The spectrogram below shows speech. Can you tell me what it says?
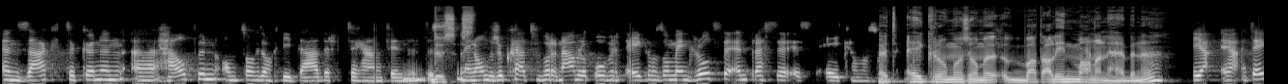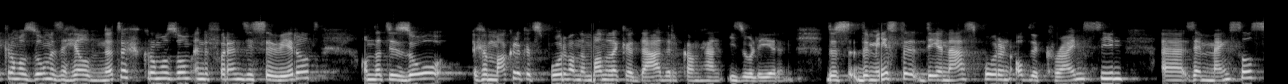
een zaak te kunnen uh, helpen om toch nog die dader te gaan vinden. Dus, dus mijn onderzoek gaat voornamelijk over het Y-chromosoom. Mijn grootste interesse is het Y-chromosoom. Het Y-chromosoom, wat alleen mannen hebben, hè? Ja, ja, het Y-chromosoom is een heel nuttig chromosoom in de forensische wereld, omdat je zo gemakkelijk het spoor van de mannelijke dader kan gaan isoleren. Dus de meeste DNA-sporen op de crime scene uh, zijn mengsels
